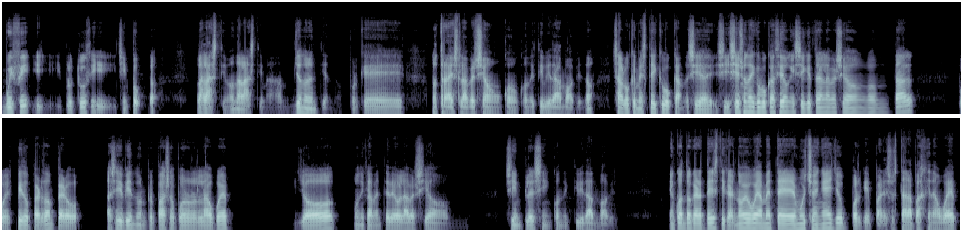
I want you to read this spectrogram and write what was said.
Wi-Fi y Bluetooth y chimpú. Una lástima, una lástima. Yo no lo entiendo, porque no traes la versión con conectividad móvil, ¿no? Salvo que me esté equivocando. Si, si, si es una equivocación y sí que traen la versión tal, pues pido perdón, pero así viendo un repaso por la web, yo únicamente veo la versión simple sin conectividad móvil. En cuanto a características, no me voy a meter mucho en ello porque para eso está la página web.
